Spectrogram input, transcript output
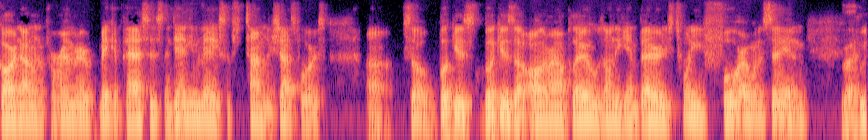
guarding out on the perimeter, making passes, and then he made some timely shots for us. Uh, so Book is Book is an all around player who's only getting better. He's 24, I want to say, and right. we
